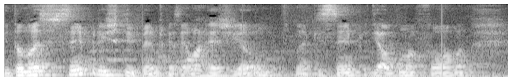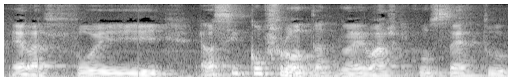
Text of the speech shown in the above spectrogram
então nós sempre estivemos, quer dizer, é uma região né, que sempre, de alguma forma, ela foi ela se confronta, não é? Eu acho que com certo,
